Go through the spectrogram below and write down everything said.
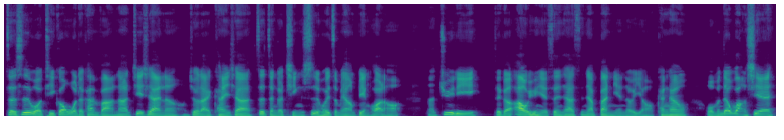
这是我提供我的看法。那接下来呢，就来看一下这整个情势会怎么样变化了哈。那距离这个奥运也剩下剩下半年而已哦，看看我们的网协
